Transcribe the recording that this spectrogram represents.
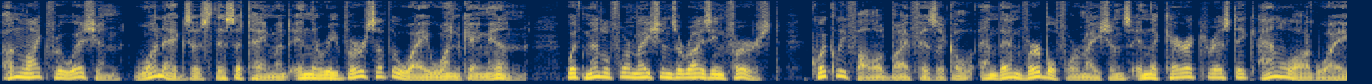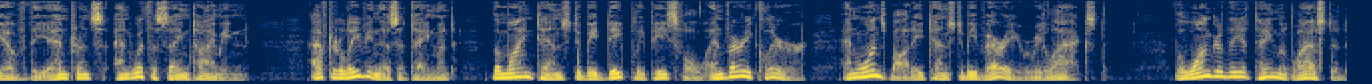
Unlike fruition, one exits this attainment in the reverse of the way one came in, with mental formations arising first, quickly followed by physical and then verbal formations in the characteristic analog way of the entrance and with the same timing. After leaving this attainment, the mind tends to be deeply peaceful and very clear, and one's body tends to be very relaxed. The longer the attainment lasted,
